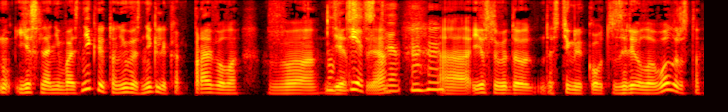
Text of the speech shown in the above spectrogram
ну, если они возникли, то они возникли, как правило, в ну, детстве. В детстве. Угу. Если вы достигли какого-то зрелого возраста,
